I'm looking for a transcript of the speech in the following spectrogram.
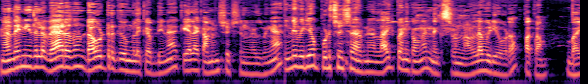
தென் இதில் வேறு எதுவும் டவுட் இருக்குது உங்களுக்கு அப்படின்னா கீழே கமெண்ட் செக்ஷனில் எழுதுங்க. இந்த வீடியோ பிடிச்சிருந்துச்சு அப்படின்னா லைக் பண்ணிக்கோங்க. நெக்ஸ்ட் ஒரு நல்ல வீடியோவோட பார்க்கலாம். பை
